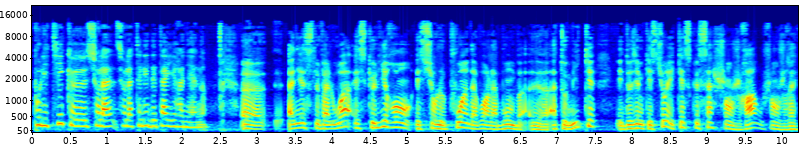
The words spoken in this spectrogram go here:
politiques sur la, télé d'État Euh, Agnès Levallois, est-ce que l'Iran est sur le point d'avoir la bombe euh, atomique? Et deuxième question, et qu'est-ce que ça changera ou changerait?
